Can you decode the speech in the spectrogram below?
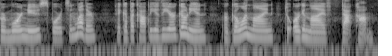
For more news, sports, and weather, pick up a copy of The Oregonian or go online to OregonLive.com.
